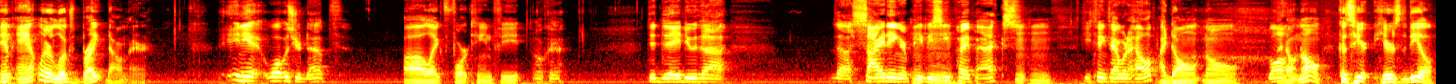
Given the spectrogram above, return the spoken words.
an antler looks bright down there And yet, what was your depth? uh like 14 feet Okay. Did they do the the siding or PVC pipe X? Do you think that would have helped? I don't know I don't know because here here's the deal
